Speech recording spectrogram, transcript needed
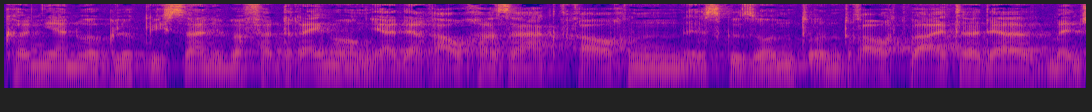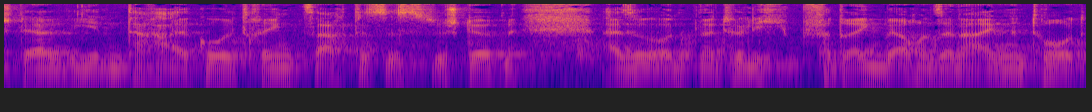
können ja nur glücklich sein über Verdrängung. Ja, der Raucher sagt, Rauchen ist gesund und raucht weiter. Der Mensch, der jeden Tag Alkohol trinkt, sagt, es ist, stört mich. Also und natürlich verdrängen wir auch unseren eigenen Tod.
